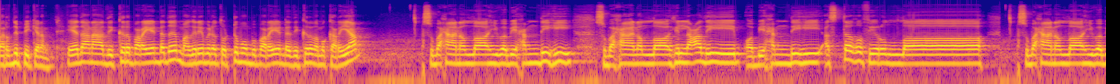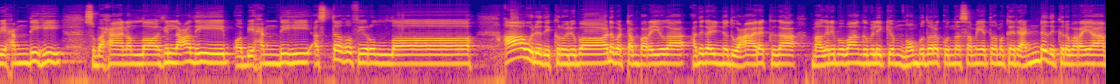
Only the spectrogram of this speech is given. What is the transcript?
വർദ്ധിപ്പിക്കണം. ഏതാണ് ആ ദിക്കർ പറയേണ്ടത്? മകരബിന് തൊട്ട് മുമ്പ് പറയേണ്ട ദിക്കർ നമുക്കറിയാം. سبحان الله وبحمده سبحان الله العظيم وبحمده أستغفر الله سبحان الله وبحمده سبحان الله العظيم وبحمده أستغفر الله ആ ഒരു ദിക്ർ ഒരുപാട് വട്ടം പറയുക അത് കഴിഞ്ഞ് ദ്വാരക്കുക മകരിബ് ബാങ്ക് വിളിക്കും നോമ്പ് തുറക്കുന്ന സമയത്ത് നമുക്ക് രണ്ട് ദിക്ർ പറയാം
